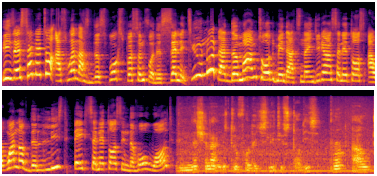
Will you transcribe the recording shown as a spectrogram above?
He's a senator as well as the spokesperson for the Senate. You know that the man told me that Nigerian senators are one of the least paid senators in the whole world? The National Institute for Legislative Studies brought out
